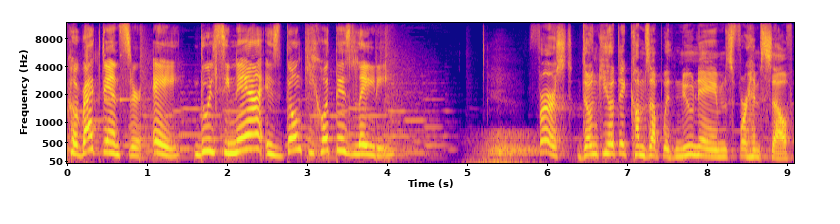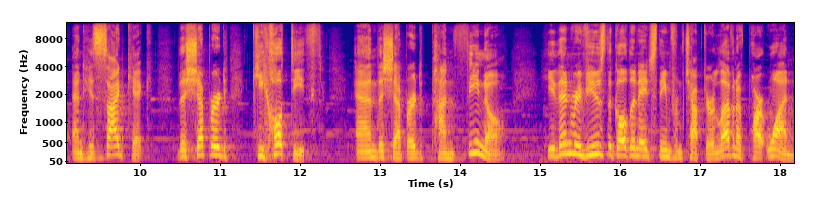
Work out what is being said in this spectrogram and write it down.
Correct answer A. Dulcinea is Don Quixote's lady. First, Don Quixote comes up with new names for himself and his sidekick, the shepherd Quixotiz and the shepherd Pancino. He then reviews the Golden Age theme from chapter 11 of part 1.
